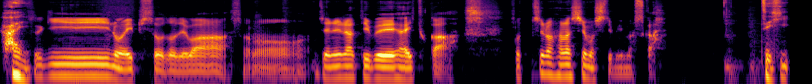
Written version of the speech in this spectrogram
はい。次のエピソードでは、その、ジェネラティブ AI とか、そっちの話もしてみますか。ぜひ。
